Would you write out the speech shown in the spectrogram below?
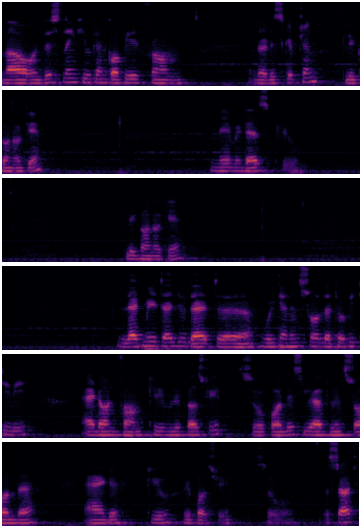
Now this link you can copy it from the description, click on OK name it as crew click on ok. Let me tell you that uh, we can install the Tubi TV add-on from crew repository. So for this you have to install the add crew repository. So start.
